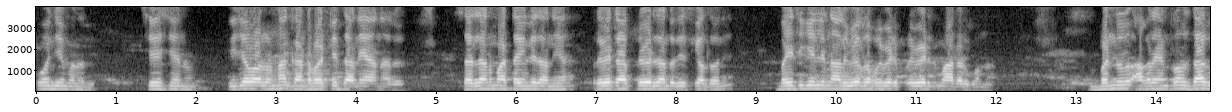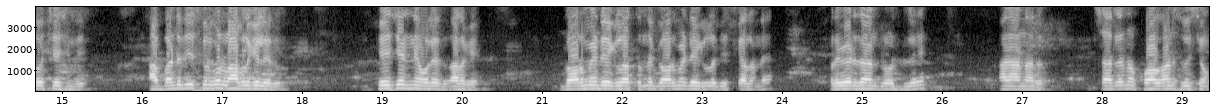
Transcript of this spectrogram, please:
ఫోన్ చేయమన్నారు. చేశాను. విజయవాడలో ఉన్నా గంట పట్టిద్ది అన్నయ్య అన్నారు. సర్లే అని మా టైం లేదు అన్నయ్య. ప్రైవేట్ ప్రైవేట్ దాంట్లో తీసుకెళ్తామని బయటికి వెళ్ళి నాలుగు వేల రూపాయలు పెట్టి ప్రైవేట్ మాట్లాడుకున్నా. బండ్లు అక్కడ ఎంట్రన్స్ దాకా వచ్చేసింది. ఆ బండి తీసుకుని కూడా లోపలికి వెళ్ళారు. పేషెంట్ని ఇవ్వలేదు వాళ్ళకి. గవర్నమెంట్ వెహికల్ వస్తుంది. గవర్నమెంట్ వెహికల్లో తీసుకెళ్ళండి. ప్రైవేట్ దాంట్లో వద్దులే అని అన్నారు. సర్లే నువ్వు పోగానే చూసాం.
